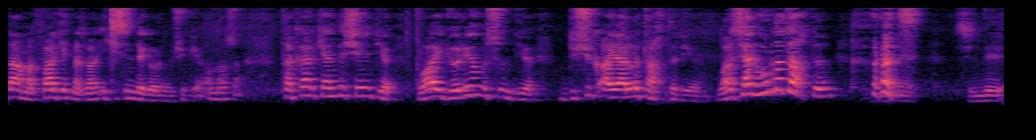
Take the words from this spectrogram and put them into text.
damat fark etmez. Ben ikisini de gördüm çünkü. Ondan sonra takarken de şey diyor. Vay görüyor musun diyor. Düşük ayarlı taktı diyor. Lan sen hurda taktın. Yani şimdi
